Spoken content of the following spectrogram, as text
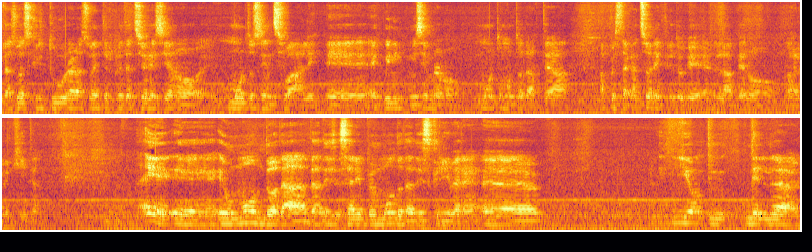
la sua scrittura, la sua interpretazione siano molto sensuali e, e quindi mi sembrano molto molto adatte a, a questa canzone e credo che l'abbiano arricchita. È, è- è un mondo da, da sarebbe un mondo da descrivere. Eh, io mh, nel,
